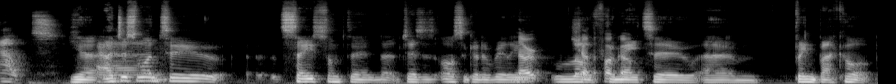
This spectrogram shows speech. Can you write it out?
out. Yeah, I just Um, want to say something that Jez is also going to really Nope. Love for fuck me to um, bring back up.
